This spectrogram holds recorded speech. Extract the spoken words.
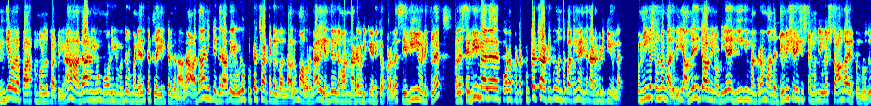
இந்தியாவுல பார்க்கும்பொழுது பாத்தீங்கன்னா அதானியும் மோடியும் வந்து ரொம்ப நெருக்கத்துல இருக்கிறதுனால அதானிக்கு எதிராக எவ்வளவு குற்றச்சாட்டுகள் வந்தாலும் அவர் மேல எந்த விதமான நடவடிக்கையும் எடுக்கப்படல. செபியும் எடுக்கல. அல்ல செபி மேல போடப்பட்ட குற்றச்சாட்டுக்கும் வந்து பாத்தீங்கன்னா எந்த நடவடிக்கையும் இல்ல. இப்ப நீங்க சொன்ன மாதிரி அமெரிக்காவினுடைய நீதிமன்றம் அந்த ஜுடிஷியரி சிஸ்டம் வந்து இவ்வளவு ஸ்ட்ராங்கா இருக்கும் பொழுது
